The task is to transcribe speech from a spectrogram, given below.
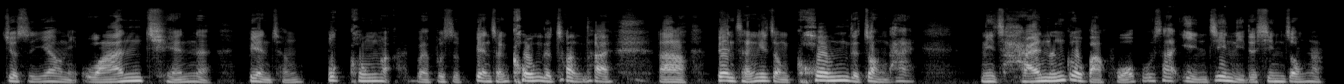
就是要你完全呢变成。不空啊，不不是变成空的状态啊，变成一种空的状态，你才能够把活菩萨引进你的心中啊。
